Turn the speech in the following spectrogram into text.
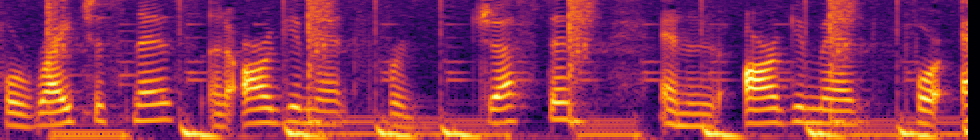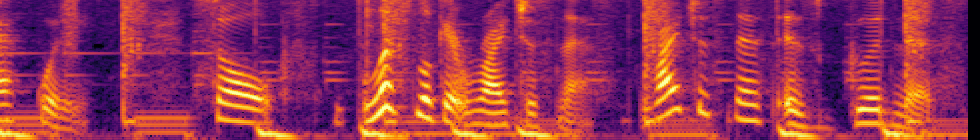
for righteousness, an argument for justice, and an argument for equity. So let's look at righteousness. Righteousness is goodness,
